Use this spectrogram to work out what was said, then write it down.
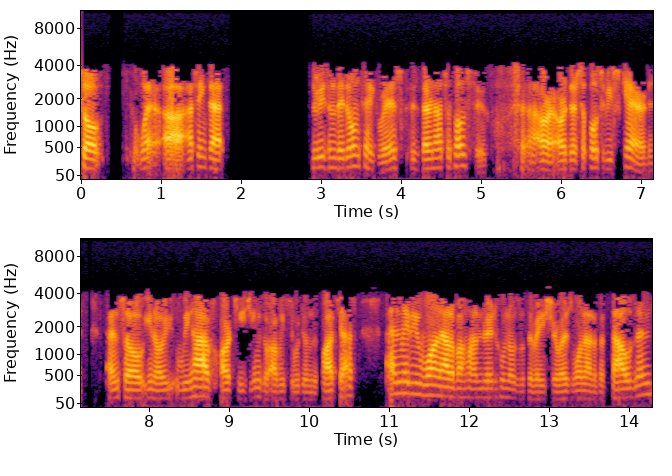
So, uh, I think that the reason they don't take risks is they're not supposed to, or, or they're supposed to be scared. And so, you know, we have our teachings. Obviously, we're doing the podcast, and maybe one out of a hundred, who knows what the ratio is, one out of a thousand,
